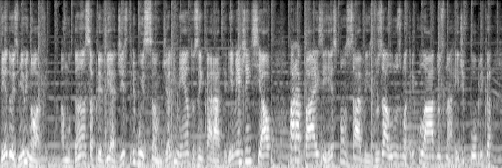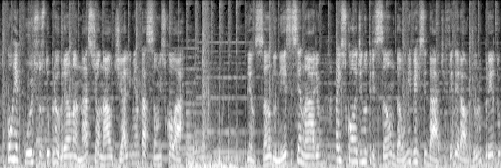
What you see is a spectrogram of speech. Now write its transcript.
de 2009. A mudança prevê a distribuição de alimentos em caráter emergencial para pais e responsáveis dos alunos matriculados na rede pública com recursos do Programa Nacional de Alimentação Escolar. Pensando nesse cenário, a Escola de Nutrição da Universidade Federal de Ouro Preto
